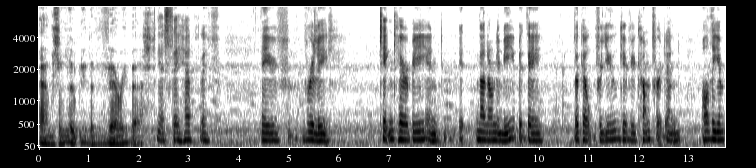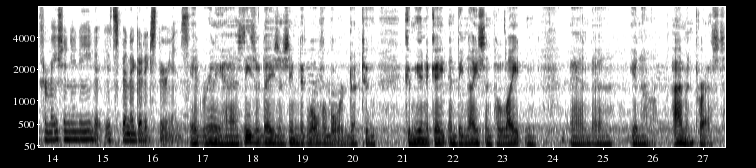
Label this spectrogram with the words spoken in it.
absolutely the very best. Yes, they have. They've, they've really taken care of me, and it, not only me, but they look out for you, give you comfort, and all the information you need. It's been a good experience. It really has. These are days that seem to go overboard to communicate and be nice and polite, and and uh, you know, I'm impressed.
